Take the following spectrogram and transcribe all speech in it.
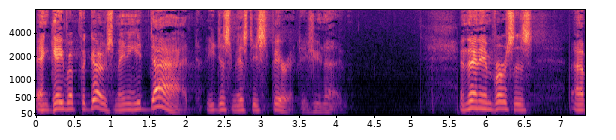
and gave up the ghost, meaning he died. He dismissed his spirit, as you know. And then in verses uh,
